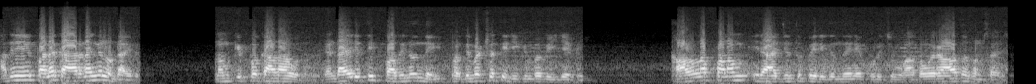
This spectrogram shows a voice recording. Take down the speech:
അതിന് പല കാരണങ്ങളുണ്ടായിരുന്നു. നമുക്കിപ്പോൾ കാണാവുന്നത്. രണ്ടായിരത്തി പതിനൊന്നിൽ പ്രതിപക്ഷത്തിരിക്കുമ്പോൾ ബി ജെ പി കള്ളപ്പണം രാജ്യത്ത് പെരുകുന്നതിനെ കുറിച്ച് വാതോരാതെ സംസാരിച്ചു.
